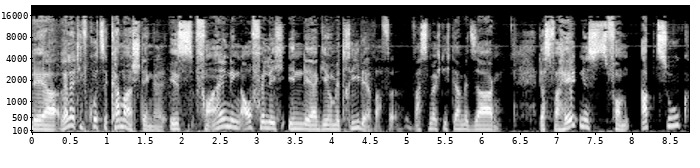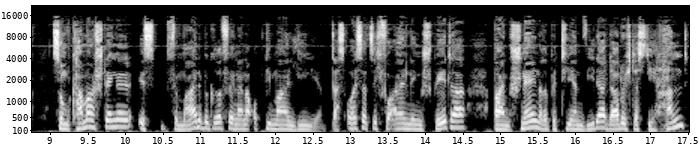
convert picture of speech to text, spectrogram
Der relativ kurze Kammerstängel ist vor allen Dingen auffällig in der Geometrie der Waffe. Was möchte ich damit sagen? Das Verhältnis vom Abzug zum Kammerstängel ist für meine Begriffe in einer optimalen Linie. Das äußert sich vor allen Dingen später beim schnellen Repetieren wieder, dadurch, dass die Hand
